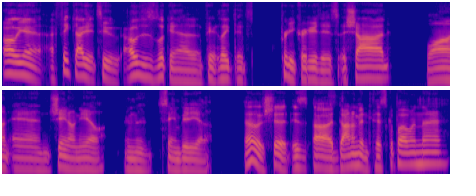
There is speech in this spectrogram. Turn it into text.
Oh yeah, I think I did too. I was just looking at it. Like it's pretty crazy. It's Ishod, Luan, and Shane O'Neill in the same video. Oh shit! Is uh, Donovan Piscopo in there?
